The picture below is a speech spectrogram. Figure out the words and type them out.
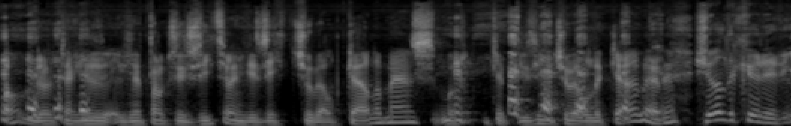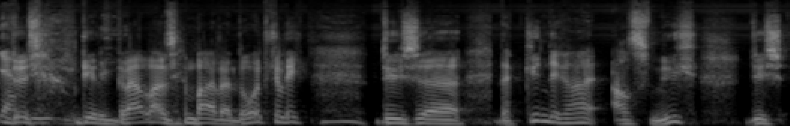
Oh, je, je hebt toch gezegd, van gezegd Joël Kuilemans, maar ik heb gezegd Joël de Keuler. Hè. Joël de Keuler, ja. Dus die ik daar zijn maar doodgelegd. Dus eh dat kun je als mug dus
